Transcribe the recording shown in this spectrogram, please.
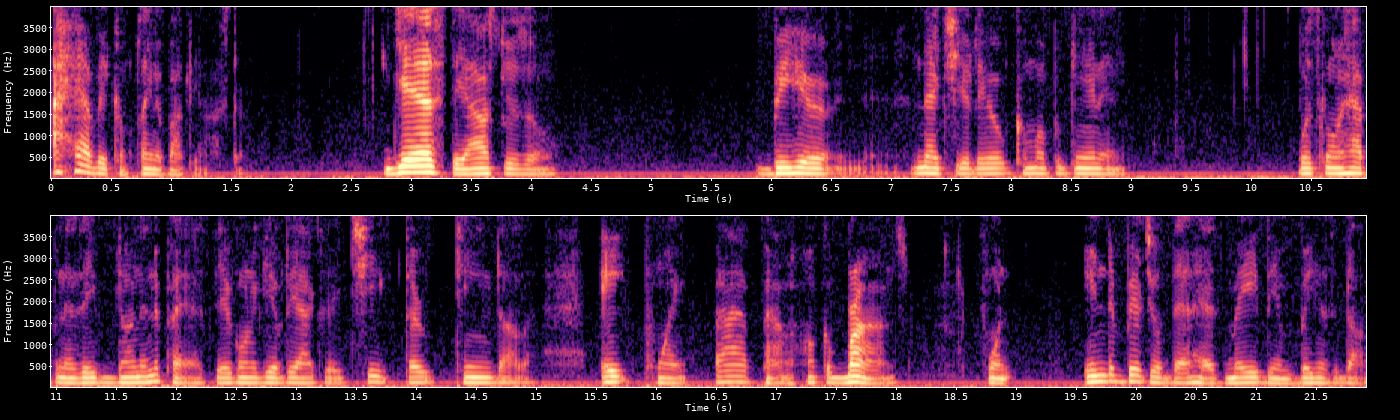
I have a complaint about the Oscar. Yes, the Oscars will be here next year. They'll come up again, and what's going to happen is they've done in the past. They're going to give the actor a cheap thirteen dollar, eight point five pound hunk of bronze for an individual that has made them billions of dollars.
